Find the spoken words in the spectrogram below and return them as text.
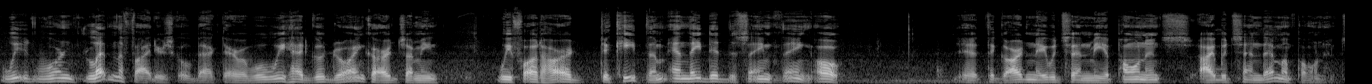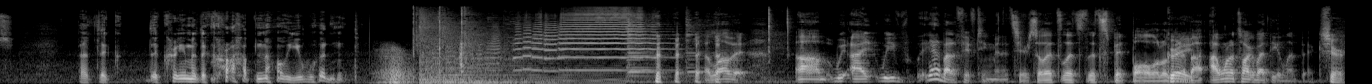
we weren't letting the fighters go back there. Well, we had good drawing cards. I mean, we fought hard to keep them, and they did the same thing. Oh, at the Garden, they would send me opponents. I would send them opponents, but the the cream of the crop, no, you wouldn't. I love it. Um, we I, we've we got about 15 minutes here, so let's let's let's spitball a little Great. bit about. I want to talk about the Olympics, Sure.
